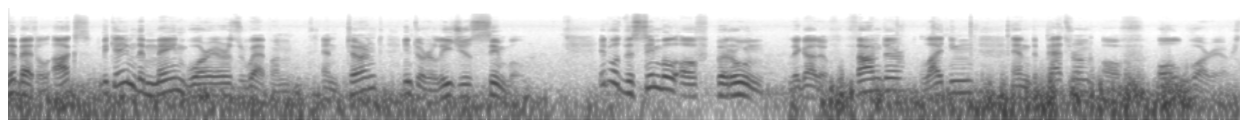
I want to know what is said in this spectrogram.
The battle axe became the main warrior's weapon and turned into a religious symbol. It was the symbol of Perun, the god of thunder, lightning, and the patron of all warriors.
